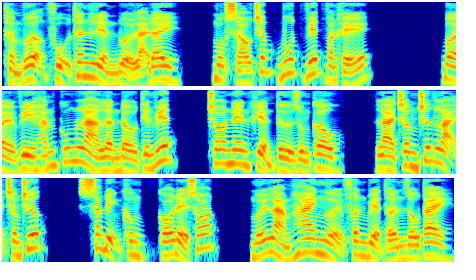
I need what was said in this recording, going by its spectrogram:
thẩm vượng phụ thân liền đuổi lại đây, một sáu chấp bút viết văn khế. Bởi vì hắn cũng là lần đầu tiên viết, cho nên khiển từ dùng câu, là châm trước lại châm trước, xác định không có để sót, mới làm hai người phân biệt ấn dấu tay.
